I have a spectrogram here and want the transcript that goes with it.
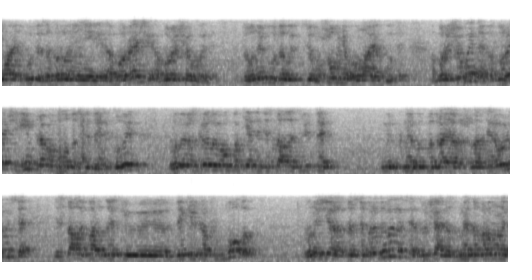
мають бути заборонені або речі, або речовини. То вони плутали в цьому, що в нього має бути. Або речовини, або речі, їм треба було дослідити. Коли вони розкрили його пакети, дістали звідти ну, книгу Дмитра Яроша «Нація революція», дістали пару дисків, е, декілька футболок, вони ще раз це все передивилися, звичайно, з незаборонених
